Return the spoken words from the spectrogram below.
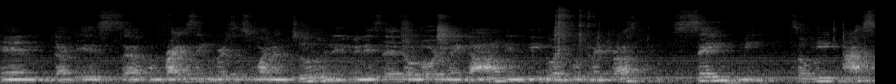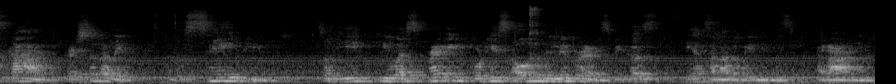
and that is uh, comprising verses one and two. And when he said, "O Lord my God, in thee do I put my trust, save me." So he asked God personally to save him. So he, he was praying for his own deliverance because he has a lot of enemies around him.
